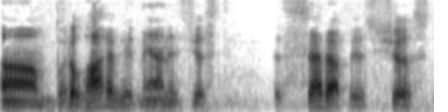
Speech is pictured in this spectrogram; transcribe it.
Um, but a lot of it, man, is just the setup is just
